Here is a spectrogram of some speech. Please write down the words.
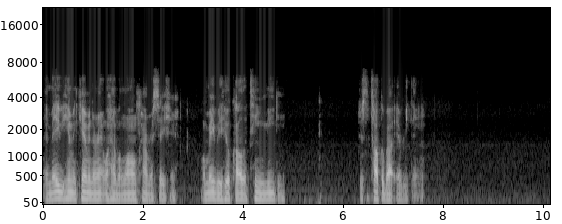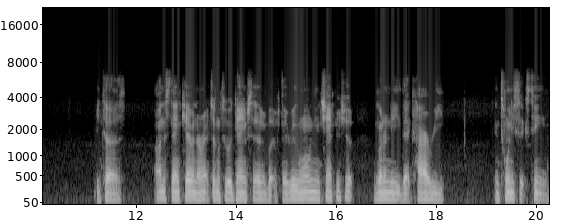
and maybe him and Kevin Durant will have a long conversation, or maybe he'll call a team meeting just to talk about everything. Because I understand Kevin Durant took them to a game seven, but if they really want to win a championship, we're gonna need that Kyrie in 2016.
